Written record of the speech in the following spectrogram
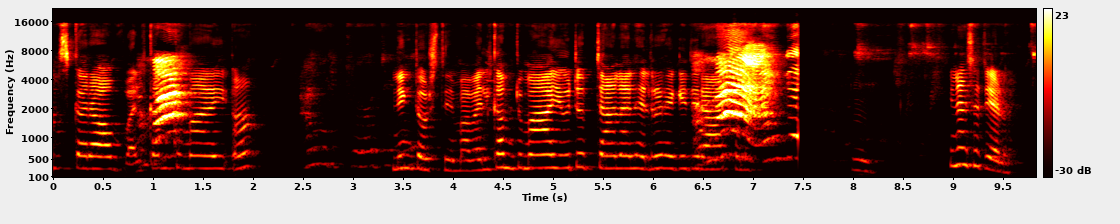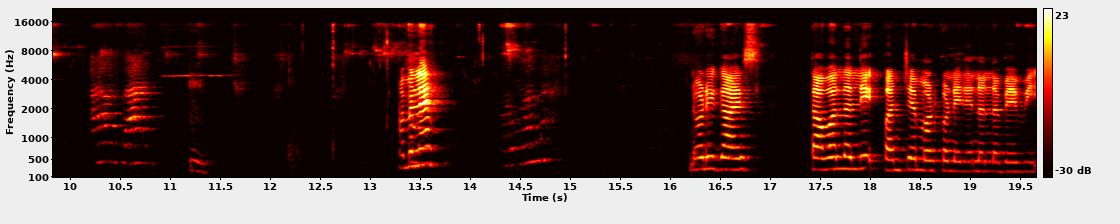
ನಮಸ್ಕಾರ ವೆಲ್ಕಮ್ ಟು ಮೈ ನಿಂಗೆ ತೋರಿಸ್ತೀನಿ, ಮಾ welcome to my YouTube channel ಎಲ್ಲರೂ ಹೇಗಿದ್ದೀರಾ? ಹ್ಞೂ ಇನ್ನೊಂದ್ಸತಿ ಹೇಳು. ಹ್ಞೂ ಆಮೇಲೆ? ನೋಡಿ ಗಾಯ್ಸ್ ಟವಲಲ್ಲಿ ಪಂಚೆ ಮಾಡ್ಕೊಂಡಿದೆ ನನ್ನ ಬೇಬಿ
